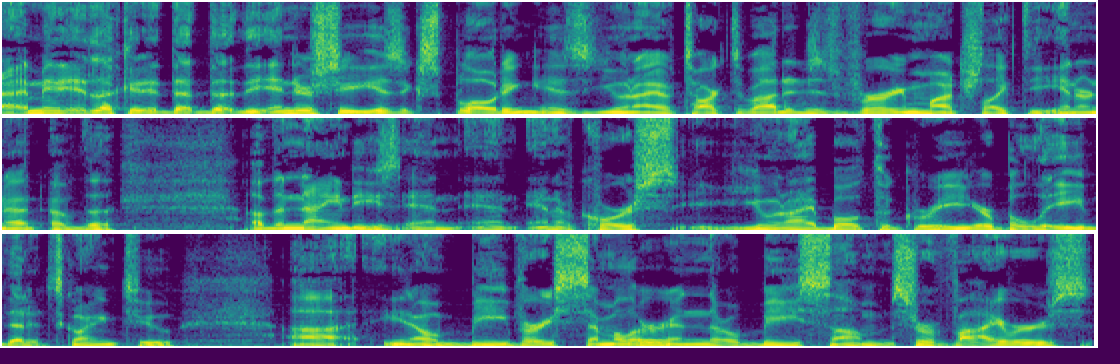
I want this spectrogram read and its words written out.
I mean, look, at the, the the industry is exploding, as you and I have talked about. It is very much like the internet of the of the 90s and, and, and of course you and I both agree or believe that it's going to uh, you know, be very similar, and there will be some survivors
